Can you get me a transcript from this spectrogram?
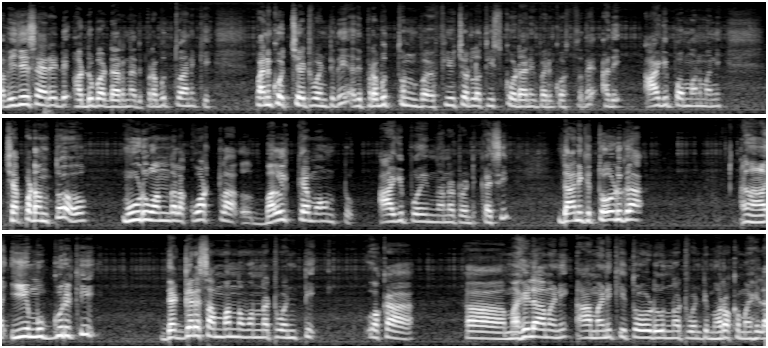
విజయసాయిరెడ్డి అడ్డుపడ్డారని అది ప్రభుత్వానికి పనికొచ్చేటువంటిది. అది ప్రభుత్వం బ- ఫ్యూచర్లో తీసుకోవడానికి పనికొస్తుంది. అది ఆగిపోమనమని చెప్పడంతో మూడు వందల కోట్ల బల్క్ అమౌంట్ ఆగిపోయింది అన్నటువంటి కసి. దానికి తోడుగా ఈ ముగ్గురికి దగ్గర సంబంధం ఉన్నటువంటి ఒక మహిళామణి ఆ మణికి తోడు ఉన్నటువంటి మరొక మహిళ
